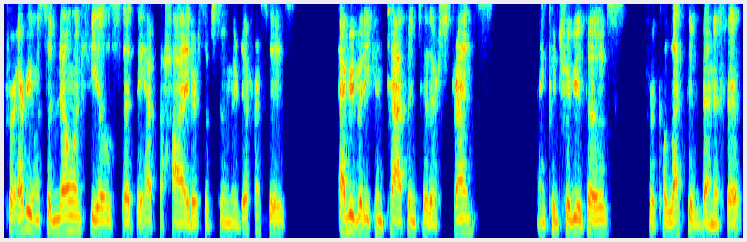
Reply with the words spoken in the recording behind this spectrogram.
for everyone. So no one feels that they have to hide or subsume their differences. Everybody can tap into their strengths and contribute those for collective benefit,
